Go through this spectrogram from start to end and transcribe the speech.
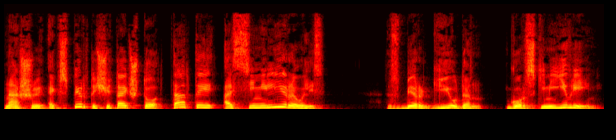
Наши эксперты считают, что таты ассимилировались с Бергюден, горскими евреями.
